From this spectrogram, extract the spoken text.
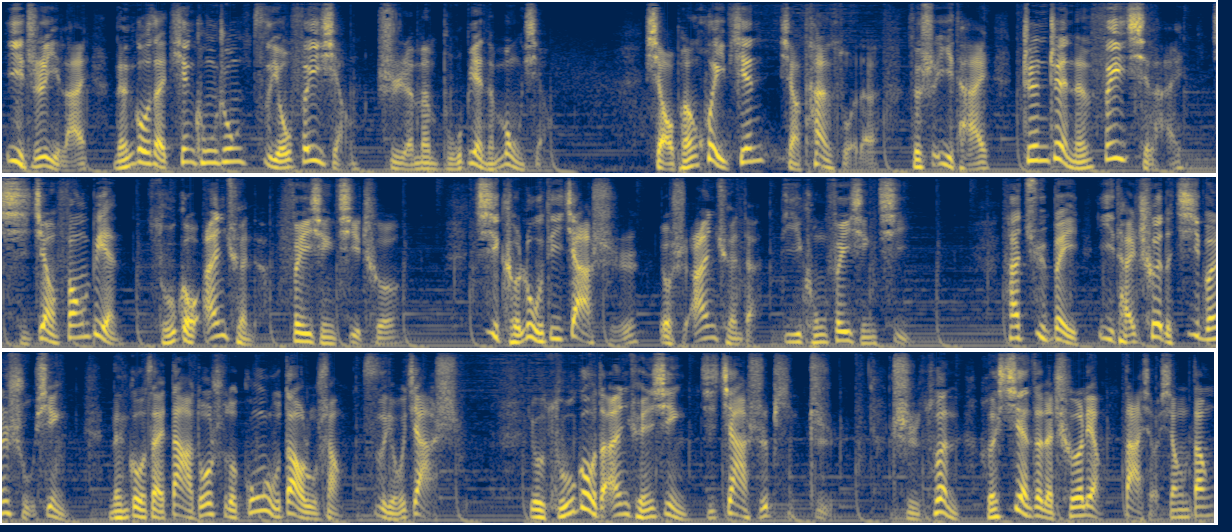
一直以来能够在天空中自由飞翔是人们不变的梦想。小鹏汇天想探索的，则是一台真正能飞起来、起降方便、足够安全的飞行汽车，既可陆地驾驶，又是安全的低空飞行器。它具备一台车的基本属性，能够在大多数的公路道路上自由驾驶，有足够的安全性及驾驶品质，尺寸和现在的车辆大小相当，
